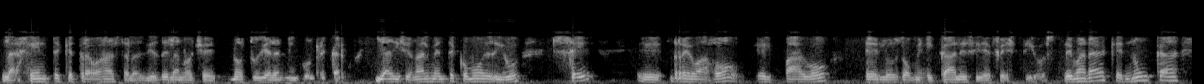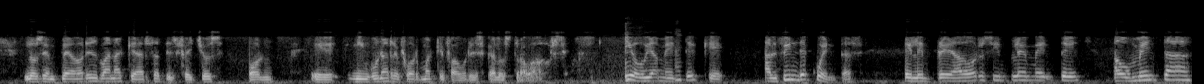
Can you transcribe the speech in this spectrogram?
la gente que trabaja hasta las 10 de la noche no tuviera ningún recargo. Y adicionalmente, como digo, se eh, rebajó el pago de los dominicales y de festivos. De manera que nunca los empleadores van a quedar satisfechos con eh, ninguna reforma que favorezca a los trabajadores. Y obviamente que al fin de cuentas, el empleador simplemente aumenta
